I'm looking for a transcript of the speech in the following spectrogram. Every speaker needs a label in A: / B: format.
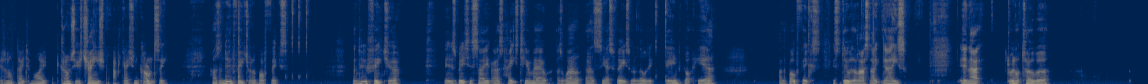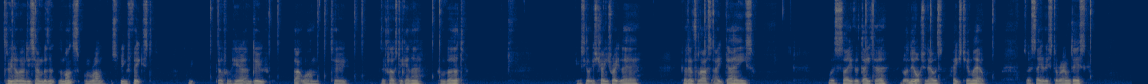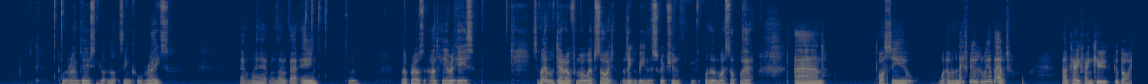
A: Here's an update to my currency exchange application currency. Has a new feature on above fix. The new feature is be to save as HTML as well as CSV. So we'll load it in, got here. And the bug fix is to do with the last eight days. In that during October through November December the, the months were wrong. It's been fixed. Go from here and do that one to they're close together, convert. You can see the exchange rate there. Go down to the last eight days. We'll save the data. We've got a new option now, is HTML. So save this to RAM disk. Put the RAM disk, you've got another thing called rates. Down there, we'll load that in to the web browser, and here it is. It's available for download from my website. The link will be in the description other than my software. And I'll see you whatever the next video is going to be about. Okay, thank you. Goodbye.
